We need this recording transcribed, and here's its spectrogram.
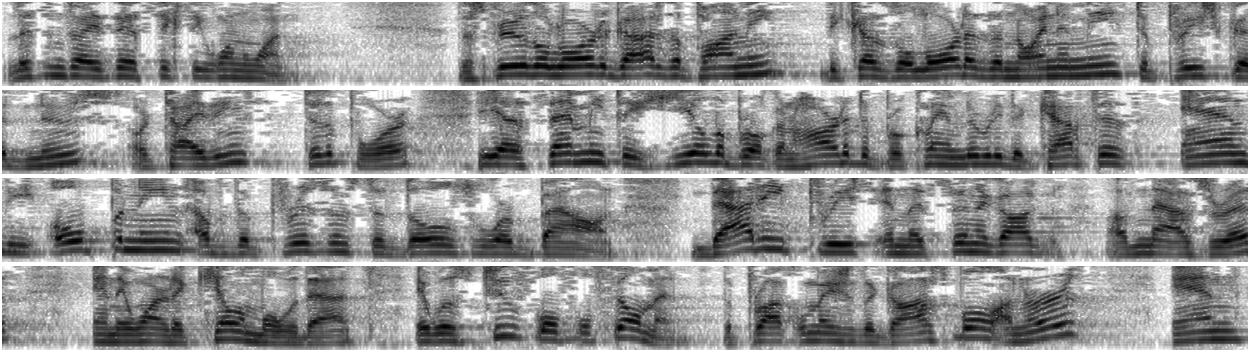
Listen to Isaiah 61:1. The Spirit of the Lord God is upon me because the Lord has anointed me to preach good news or tidings to the poor. He has sent me to heal the brokenhearted, to proclaim liberty to captives, and the opening of the prisons to those who are bound. That he preached in the synagogue of Nazareth and they wanted to kill him over that. It was twofold fulfillment the proclamation of the gospel on earth and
